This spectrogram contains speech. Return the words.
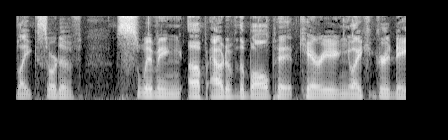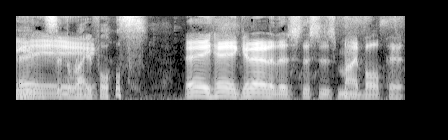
like sort of swimming up out of the ball pit, carrying like grenades Hey. and rifles. Hey, hey, get out of this. This is my ball pit,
